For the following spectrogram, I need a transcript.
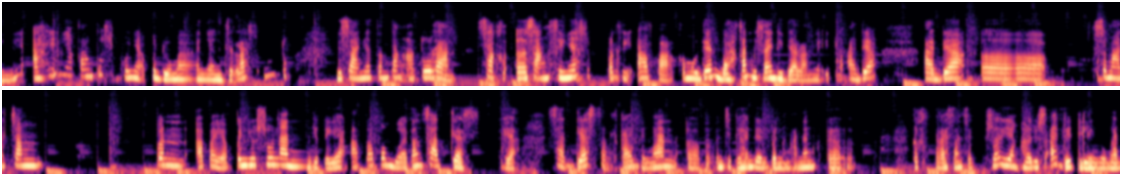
ini akhirnya kampus punya pedoman yang jelas untuk misalnya tentang aturan sanksinya seperti apa kemudian bahkan misalnya di dalamnya itu ada ada eh, semacam pen apa ya penyusunan gitu ya atau pembuatan satgas ya. Satgas terkait dengan uh, pencegahan dan penanganan uh, kekerasan seksual yang harus ada di lingkungan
